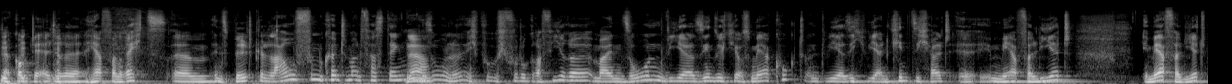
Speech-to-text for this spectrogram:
da kommt der ältere Herr von rechts ähm, ins Bild gelaufen, könnte man fast denken. Ja. So, ne? ich, ich fotografiere meinen Sohn, wie er sehnsüchtig aufs Meer guckt und wie er sich wie ein Kind sich halt äh, im Meer verliert. Im Meer verliert,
